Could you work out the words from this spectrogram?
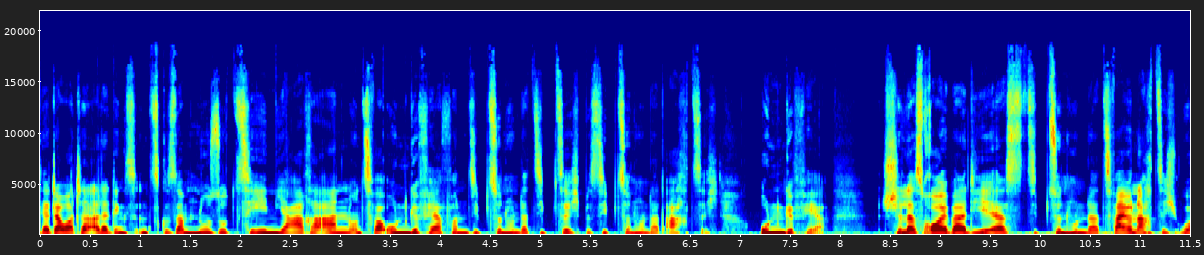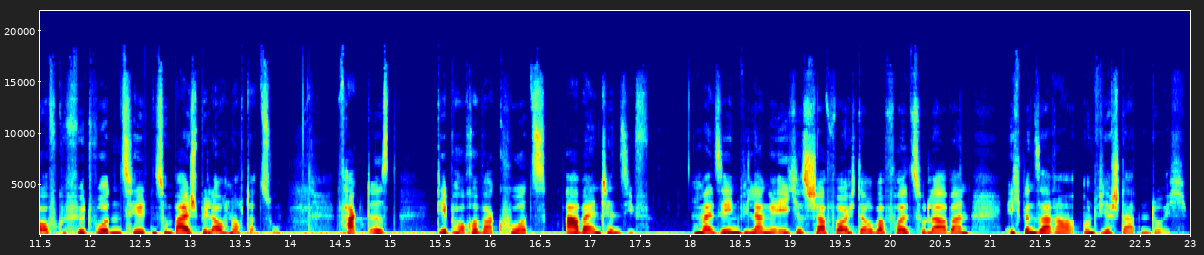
Der dauerte allerdings insgesamt nur so zehn Jahre an, und zwar ungefähr von 1770 bis 1780. Ungefähr. Schillers Räuber, die erst 1782 uraufgeführt wurden, zählten zum Beispiel auch noch dazu. Fakt ist, die Epoche war kurz, aber intensiv. Mal sehen, wie lange ich es schaffe, euch darüber voll zu labern. Ich bin Sarah und wir starten durch.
